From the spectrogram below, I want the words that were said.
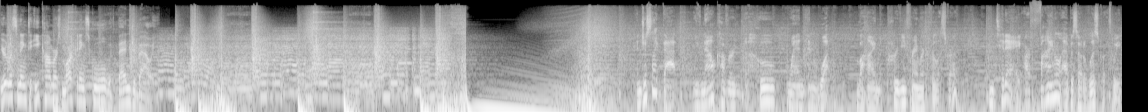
You're listening to e commerce marketing school with Ben Jabbawy. And just like that, we've now covered the who, when, and what behind the Privy framework for list growth. And today, our final episode of List Growth Week,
